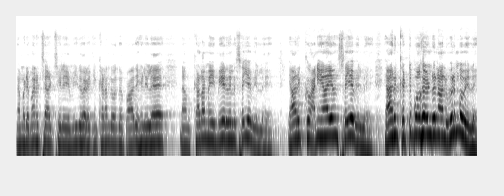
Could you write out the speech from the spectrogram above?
நம்முடைய மனச்சாட்சியிலையும் இதுவரைக்கும் கடந்து வந்த பாதைகளில் நாம் கடமை மீறுதல் செய்யவில்லை. யாருக்கும் அநியாயம் செய்யவில்லை. யாரும் கட்டுப்போக என்று நான் விரும்பவில்லை.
